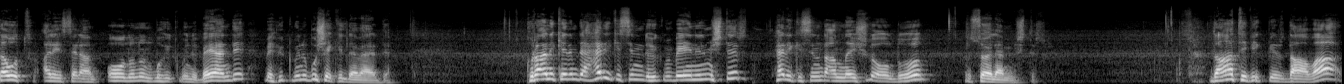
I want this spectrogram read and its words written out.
Davut aleyhisselam oğlunun bu hükmünü beğendi ve hükmünü bu şekilde verdi. Kur'an-ı Kerim'de her ikisinin de hükmü beğenilmiştir. Her ikisinin de anlayışlı olduğu söylenmiştir. Daha tipik bir dava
